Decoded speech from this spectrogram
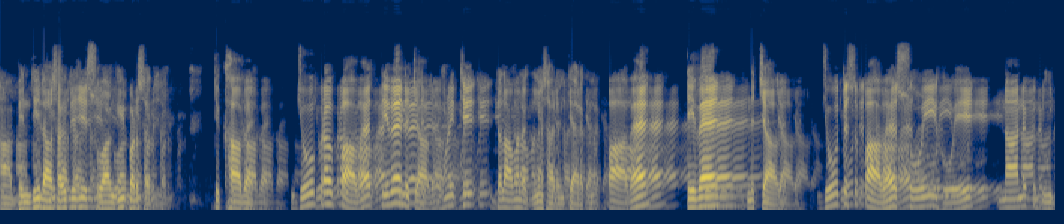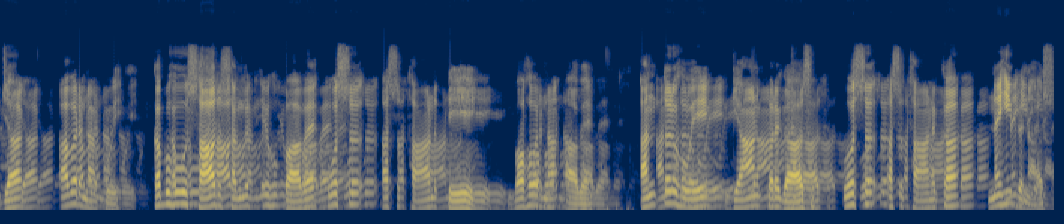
ਹਾਂ ਬਿੰਦੀ ਲਾ ਸਕਦੇ ਜੀ ਸੁਆਂਗੀ ਪੜ ਸਕਦੇ। ਦਿਖਾਵੇ। ਜੋ ਪ੍ਰਭ ਭਾਵੈ ਤਿਵੈ ਨਚਾਵੇ। ਹੁਣ ਇੱਥੇ ਦਲਾਵਾਂ ਲੱਗੀਆਂ ਸਾਰਿਆਂ ਨੂੰ ਤਿਆਰ ਰੱਖਣਾ। ਭਾਵੈ ਤਿਵੈ ਨਚਾਵੇ। ਜੋ ਤਿਸ ਭਾਵੈ ਸੋਈ ਹੋਏ ਨਾਨਕ ਦੂਜਾ ਅਵਰ ਨਾ ਕੋਈ। ਕਬਹੂ ਸਾਧ ਸੰਗਤ ਇਹੋ ਪਾਵੈ ਉਸ ਅਸਥਾਨ ਤੇ ਬਹੁਰ ਨਾ ਆਵੇ। ਅੰਤਰ ਹੋਏ ਗਿਆਨ ਪ੍ਰਗਾਸ, ਉਸ ਅਸਥਾਨ ਕਾ ਨਹੀਂ ਵਿਨਾਸ਼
